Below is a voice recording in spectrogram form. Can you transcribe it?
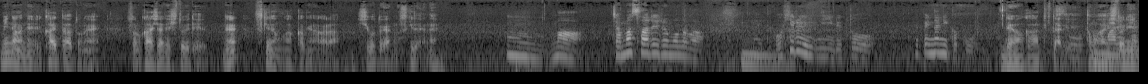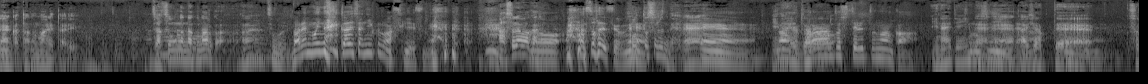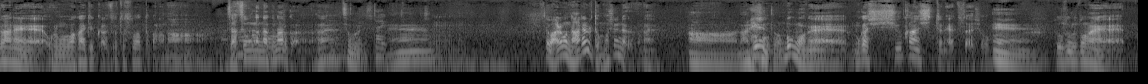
みんながね帰った後ねその会社で一人でね好きな音楽かけながら仕事やるの好きだよね。ーうん。まあ邪魔されるものがうんないとかお昼にいるとやっぱり何かこう電話かかってきたり友達人に何か頼まれたり。雑音がなくなるからね。そう誰もいない会社に行くのは好きですねあそれはわかる。そうですよね。ほっとするんだよね、ええ。いないと。ガラーンとしてるとなんかいないといいんだよね会社って、えそれはね俺も若い時からずっとそうだったからな。雑音がなくなるからね。そうですよね。でもあれも慣れると面白いんだけどね。ああなるほど僕僕もね昔週刊誌っていうのやってたでしょ。えそうするとね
